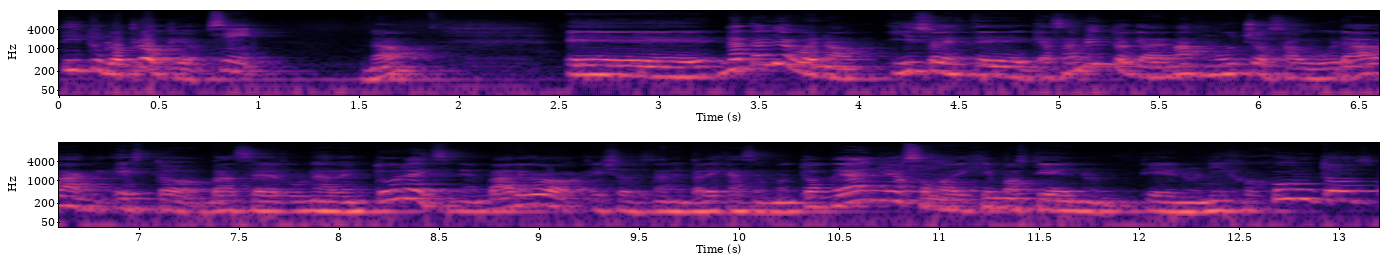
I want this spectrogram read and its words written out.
título propio. Sí, ¿no? Eh, Natalia, bueno, hizo este casamiento que además muchos auguraban esto va a ser una aventura y sin embargo ellos están en pareja hace un montón de años, como dijimos tienen, un- tienen un hijo juntos,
